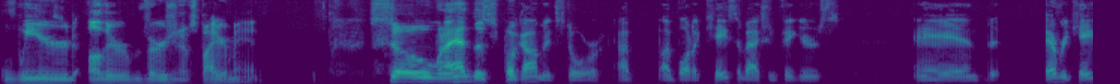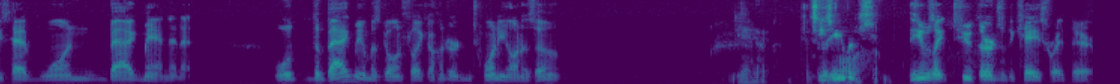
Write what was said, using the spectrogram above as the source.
weird other version of Spider-Man. So when I had this Spogomic store, I I bought a case of action figures, and every case had one Bagman in it. Well, the Bagman was going for like 120 on his own. Yeah, So he was- awesome. He was like two thirds of the case right there.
